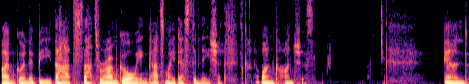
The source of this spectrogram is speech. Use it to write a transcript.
I'm going to be, that's, that's where I'm going, that's my destination. It's kind of unconscious. And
